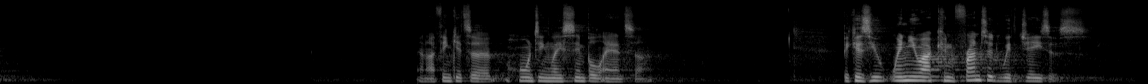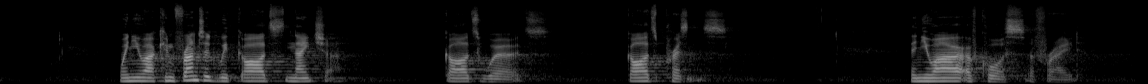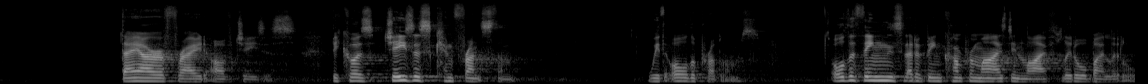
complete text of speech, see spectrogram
And I think it's a hauntingly simple answer. Because you, when you are confronted with Jesus, when you are confronted with God's nature, God's words, God's presence, then you are, of course, afraid. They are afraid of Jesus because Jesus confronts them with all the problems, all the things that have been compromised in life little by little,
